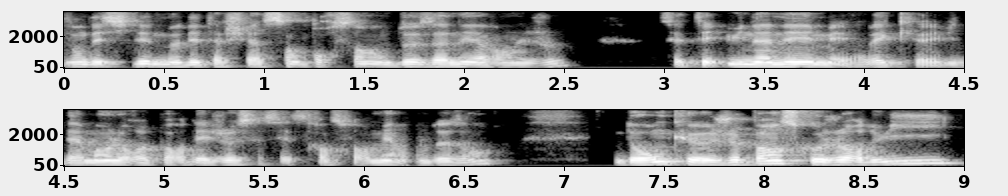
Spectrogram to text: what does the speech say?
Ils ont décidé de me détacher à 100% deux années avant les Jeux. C'était une année, mais avec évidemment le report des Jeux, ça s'est transformé en deux ans. Donc, euh, je pense qu'aujourd'hui,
